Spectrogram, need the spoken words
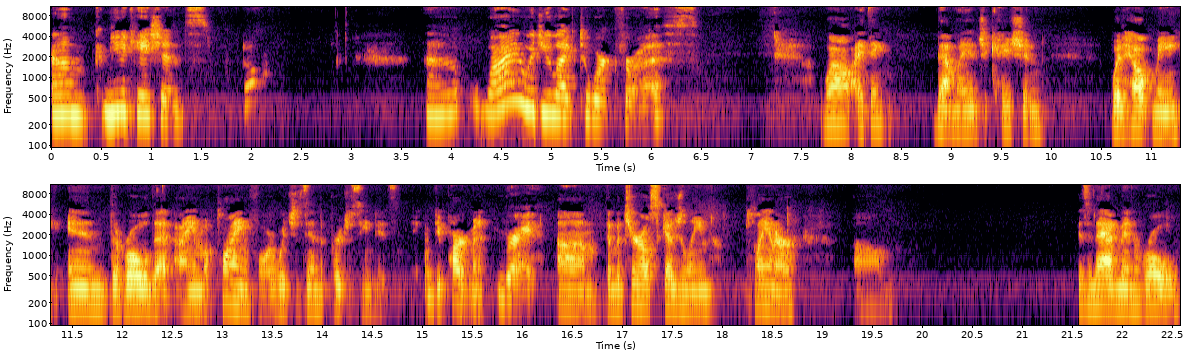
Um, communications. Uh, why would you like to work for us? Well, I think that my education would help me in the role that I am applying for, which is in the purchasing de- department. Right. Um, the material scheduling planner um, is an admin role.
